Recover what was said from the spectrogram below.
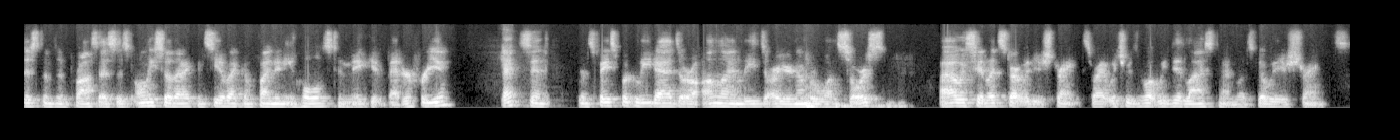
systems and processes only so that I can see if I can find any holes to make it better for you. Okay. Since, since Facebook lead ads or online leads are your number one source, I always say let's start with your strengths, right? Which was what we did last time. Let's go with your strengths,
